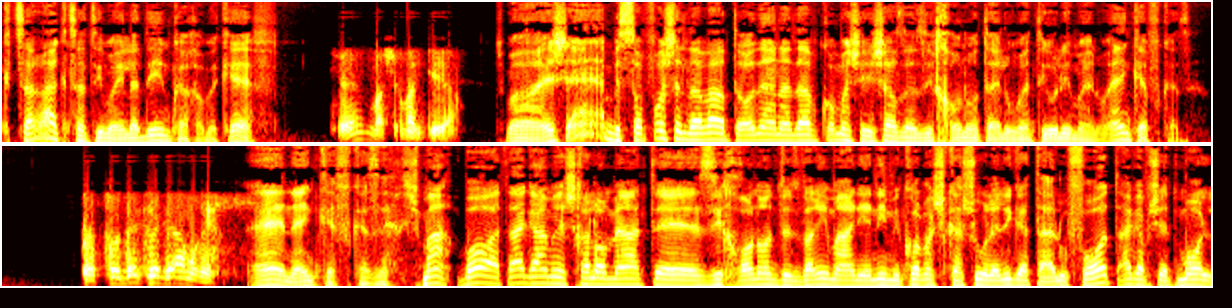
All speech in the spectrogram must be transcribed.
קצרה קצת עם הילדים ככה, בכיף. כן, מה שמגיע. תשמע, יש, אה, בסופו של דבר, אתה יודע, נדב, כל מה שנשאר זה הזיכרונות האלו מהטיולים האלו, אין כיף כזה. אתה צודק לגמרי. אין, אין כיף כזה. שמע, בוא, אתה גם יש לך לא מעט אה, זיכרונות ודברים מעניינים מכל מה שקשור לליגת האלופות. אגב, שאתמול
